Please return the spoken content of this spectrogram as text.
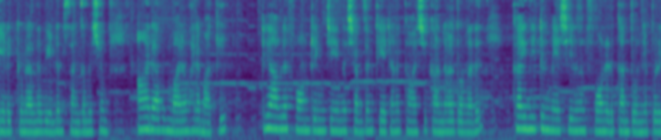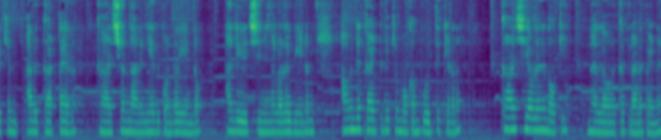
ഇടയ്ക്കുണർന്ന് വീണ്ടും സംഗമിച്ചും ആരാവ് മനോഹരമാക്കി. രാവിലെ ഫോൺ റിംഗ് ചെയ്യുന്ന ശബ്ദം കേട്ടാണ് കാശി കണ്ണുകൾ തുറന്നത്. കൈനീട്ടിൽ മേശയിൽ നിന്നും ഫോൺ എടുക്കാൻ തുടങ്ങിയപ്പോഴേക്കും അത് കട്ടായിരുന്നു. കാശി ഒന്ന് അനങ്ങിയത് കൊണ്ടോ എന്തോ അല്ലിയൊഴിച്ച് നിങ്ങളോട് വീണ്ടും അവന്റെ കഴുത്തിലേക്ക് മുഖം പൂഴ്ത്തി കിടന്നു. കാശി അവളെ നോക്കി. നല്ല ഉറക്കത്തിലാണ് പെണ്ണ്.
